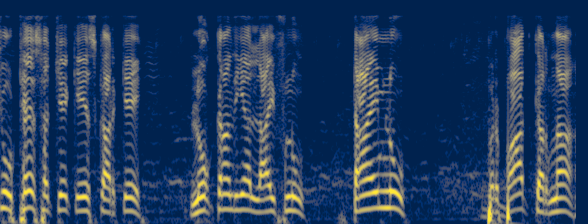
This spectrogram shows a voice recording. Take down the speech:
ਝੂਠੇ ਸੱਚੇ ਕੇਸ ਕਰਕੇ ਲੋਕਾਂ ਦੀਆਂ ਲਾਈਫ ਨੂੰ ਟਾਈਮ ਨੂੰ ਬਰਬਾਦ ਕਰਨਾ,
